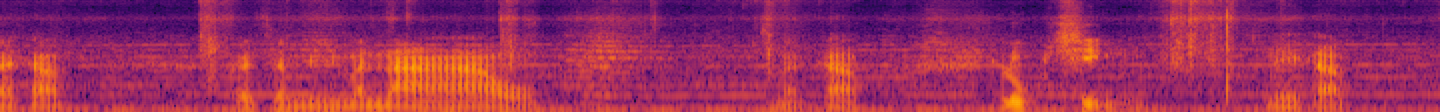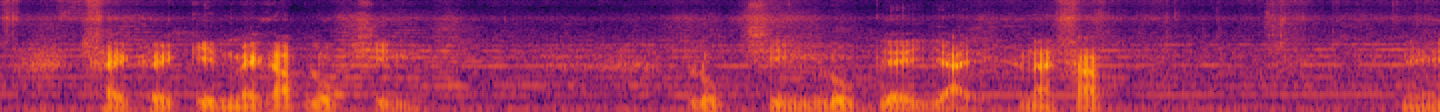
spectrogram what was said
นะครับ ก็จะมีมะนาวนะครับ ลูกฉิงนี่ครับ ใครเคยกินไหมครับ ลูกฉิง ลูกฉิงลูกใหญ่ ๆ นะครับนี่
